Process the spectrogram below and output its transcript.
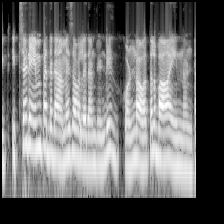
ఇట్ ఇట్ సైడ్ ఏం పెద్ద డ్యామేజ్ అవ్వలేదంటండి. కొండ అవతల బాగా అయిందంట.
